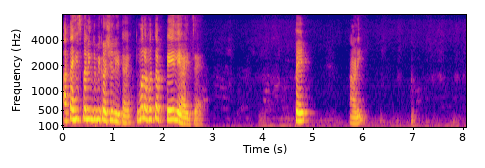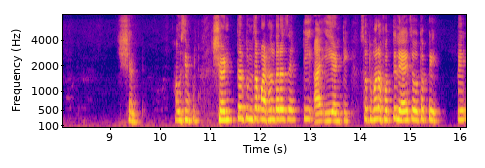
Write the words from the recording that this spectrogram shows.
आता ही स्पेलिंग तुम्ही कशी लिहिताय? तुम्हाला फक्त पे लिहायचं आहे पे आणि शंट. हाऊ सिंपल. शंट तर तुमचं पाठांतरच आहे. T I E N T so तुम्हाला फक्त लिहायचं होतं पे पे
